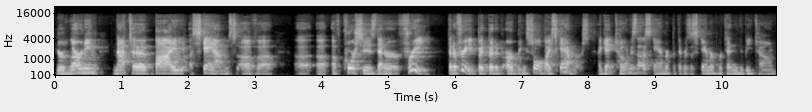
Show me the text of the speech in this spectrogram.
You're learning not to buy uh, scams of uh, uh, uh, of courses that are free, that are free, but but are being sold by scammers. Again, Tone is not a scammer, but there was a scammer pretending to be Tone,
